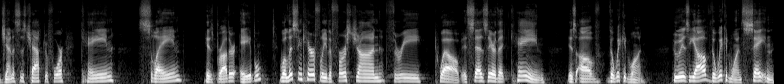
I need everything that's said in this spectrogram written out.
Genesis chapter 4 Cain slain his brother Abel? Well, listen carefully to 1 John 3 12. It says there that Cain is of the wicked one. Who is he of? The wicked one, Satan.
